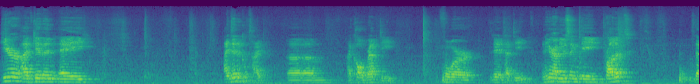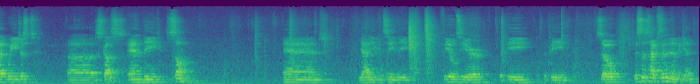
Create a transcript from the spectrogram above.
here I've given a identical type, um, I call rep D, for the data type D. And here I'm using the product that we just uh, discussed and the sum. And yeah, you can see the fields here, the P, the P. So this is type synonym again,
